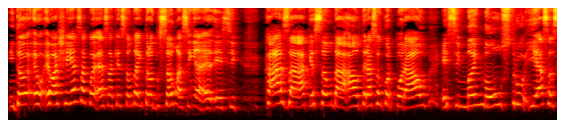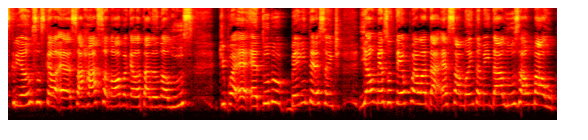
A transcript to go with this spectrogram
Então eu, eu achei essa, essa questão da introdução, assim, é, esse casa a questão da alteração corporal, esse mãe monstro e essas crianças, que ela, essa raça nova que ela tá dando à luz. Tipo, é, é tudo bem interessante. E ao mesmo tempo, ela dá. Essa mãe também dá a luz ao mal.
